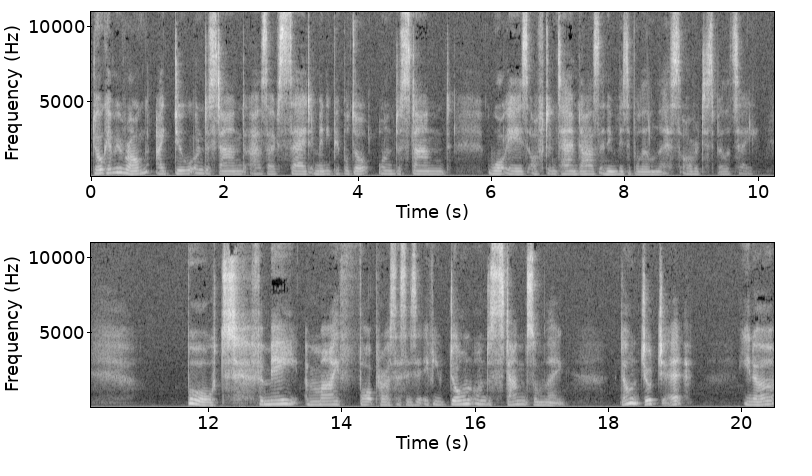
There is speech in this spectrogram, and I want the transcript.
Don't get me wrong, I do understand, as I've said, many people don't understand what is often termed as an invisible illness or a disability. But for me, my thought process is if you don't understand something, don't judge it. You know,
